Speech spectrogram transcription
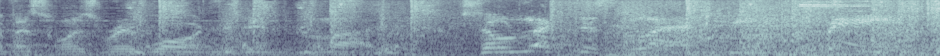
service was rewarded in blood. So let this land be bathed!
